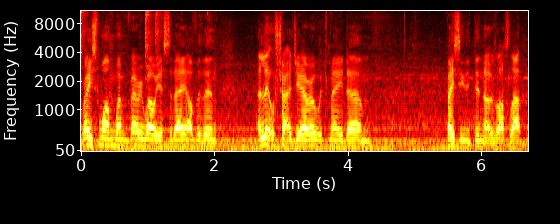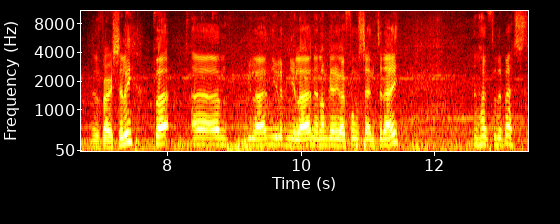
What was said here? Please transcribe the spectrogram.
Race one went very well yesterday, other than a little strategy error, which made, um, basically didn't know it was last lap. It was very silly, but um, you learn, you live and you learn, and I'm gonna go full send today and hope for the best.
